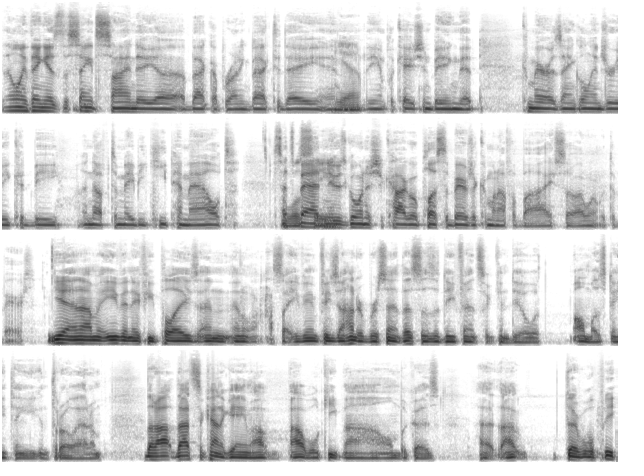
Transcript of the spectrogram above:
The only thing is the Saints signed a, uh, a backup running back today, and yeah. the implication being that Kamara's ankle injury could be enough to maybe keep him out. So That's we'll bad see. news going to Chicago. Plus, the Bears are coming off a bye, so I went with the Bears. Yeah, and I mean, even if he plays, and, and I say even if he's 100, percent this is a defense that can deal with almost anything you can throw at him. But I, that's the kind of game I, I will keep my eye on because I, I there will be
